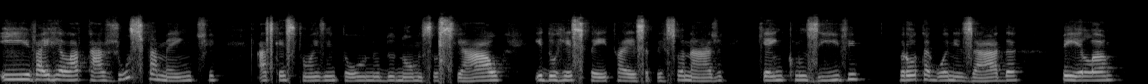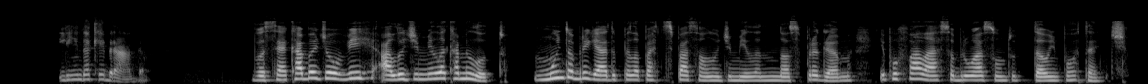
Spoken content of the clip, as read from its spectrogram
e vai relatar justamente as questões em torno do nome social e do respeito a essa personagem, que é inclusive protagonizada pela Linda Quebrada. Você acaba de ouvir a Ludmila Camiloto. Muito obrigado pela participação, Ludmila, no nosso programa e por falar sobre um assunto tão importante.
